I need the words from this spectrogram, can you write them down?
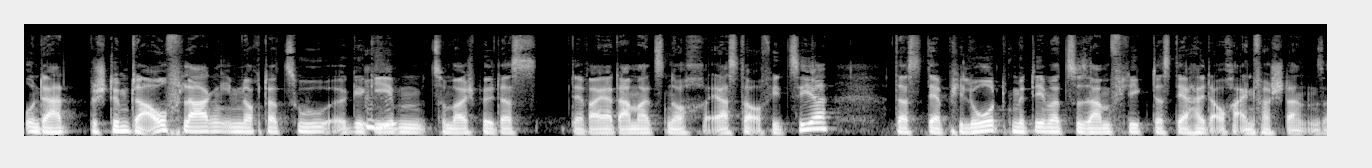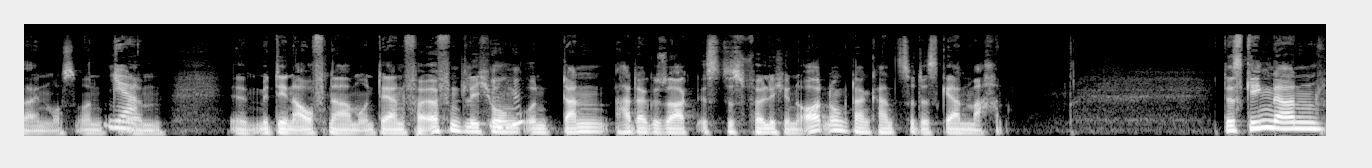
Und er hat bestimmte Auflagen ihm noch dazu äh, gegeben, mhm. zum Beispiel, dass der war ja damals noch erster Offizier dass der Pilot, mit dem er zusammenfliegt, dass der halt auch einverstanden sein muss. Und ja. ähm, äh, mit den Aufnahmen und deren Veröffentlichung. Mhm. Und dann hat er gesagt, ist das völlig in Ordnung, dann kannst du das gern machen. Das ging dann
